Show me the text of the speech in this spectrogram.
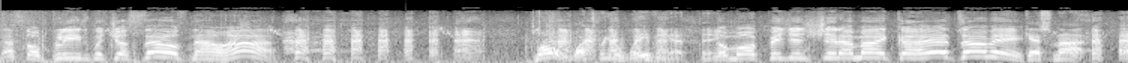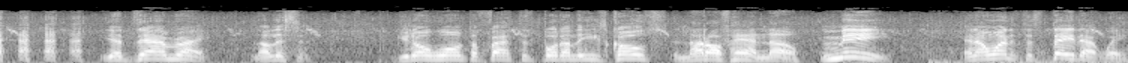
Not so pleased with yourselves now, huh? Whoa, watch where you're waving that thing. No more pigeon shit on my car, eh, Tommy? Guess not. You're damn right. Now listen, you know who owns the fastest boat on the East Coast? not offhand, no. Me! And I want it to stay that way.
